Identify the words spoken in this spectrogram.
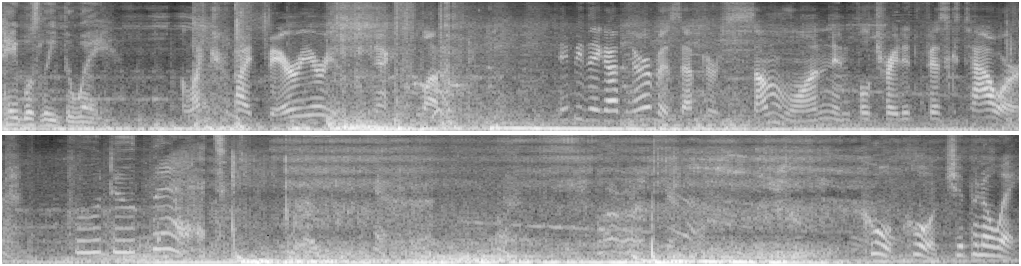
Cables lead the way. Electrified barrier is next level. Maybe they got nervous after someone infiltrated Fisk Tower. Who do that? Cool, cool, chipping away.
